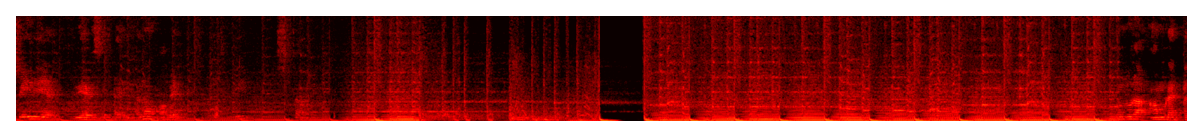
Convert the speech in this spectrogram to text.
সেই রিয়াকশনটা এখানেও হবে। তো বন্ধুরা আমরা একটা,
